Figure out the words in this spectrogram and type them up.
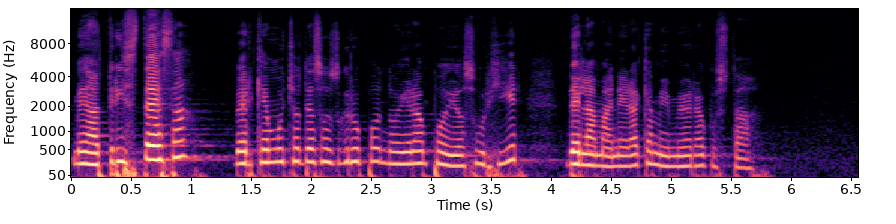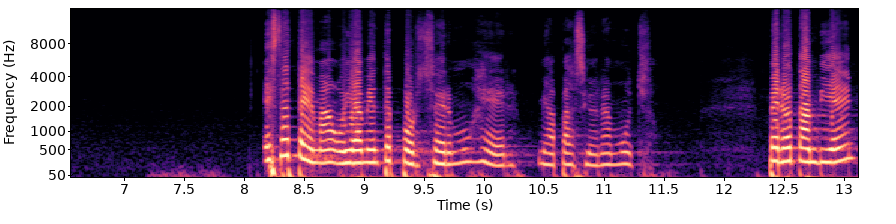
me da tristeza ver que muchos de esos grupos no hubieran podido surgir de la manera que a mí me hubiera gustado. Este tema, obviamente por ser mujer, me apasiona mucho, pero también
